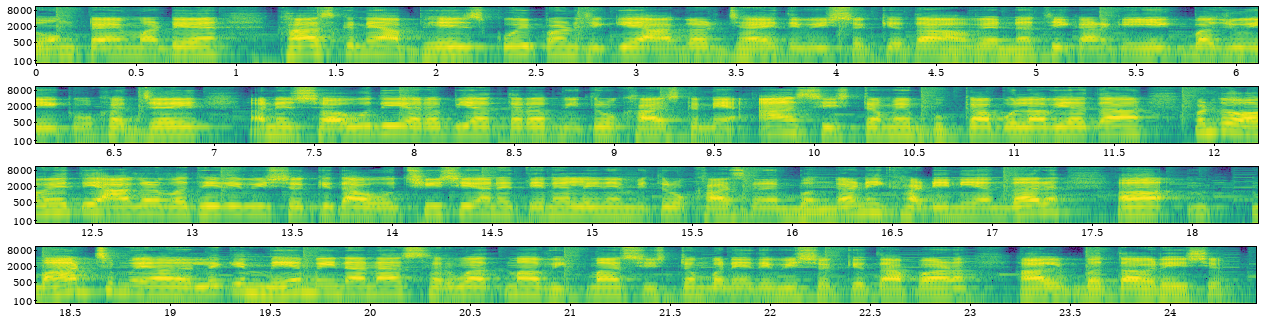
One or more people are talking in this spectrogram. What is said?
લોંગ ટાઈમ માટે. ખાસ કરીને આ ભેજ કોઈ પણ જગ્યાએ આગળ જાય તેવી શક્યતા હવે નથી, કારણ કે એક બાજુ એક વખત જઈ અને સાઉદી અરેબિયા તરફ મિત્રો ખાસ કરીને આ સિસ્ટમે ભૂક્કા બોલાવ્યા હતા. પરંતુ હવે તે આગળ વધી તેવી શક્યતા ઓછી છે અને તેને લઈને મિત્રો ખાસ કરીને બંગાળની ખાડીની અંદર માર્ચ એટલે કે મે મહિનાના શરૂઆતમાં વીકમાં સિસ્ટમ બને તેવી શક્યતા પણ હાલ બતાવી રહી છે.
